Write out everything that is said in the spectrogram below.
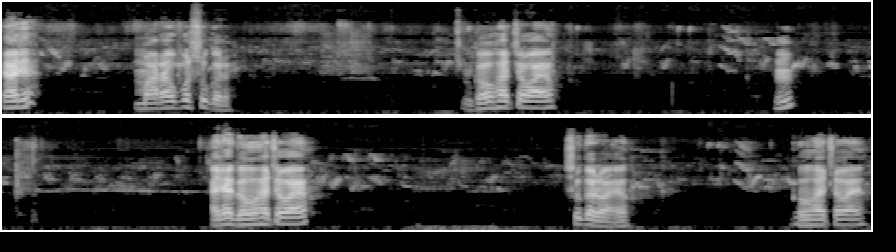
આર્યા મારા ઉપર શું કરે? ઘઉં હાચવા આવ્યો? હમ? અરે ઘઉં હાચવા આવ્યો? શું કરવા આવ્યો? ઘઉં હાચવા આવ્યો?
